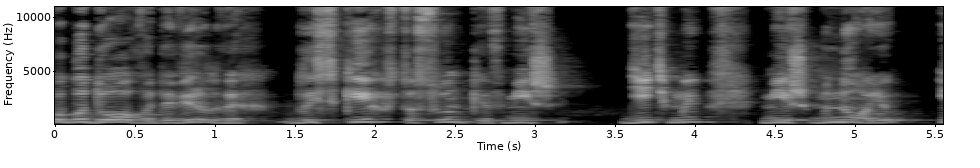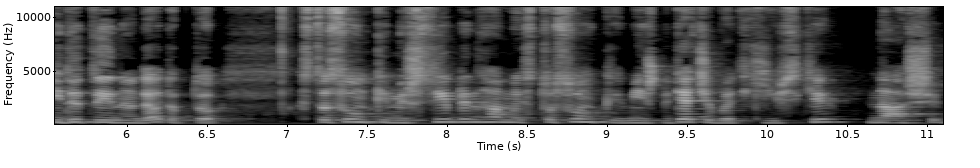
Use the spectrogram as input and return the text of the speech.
побудови довірливих близьких стосунків між дітьми, між мною і дитиною. Да? Тобто стосунки між сіблінгами, стосунки між дитячо-батьківські наші.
